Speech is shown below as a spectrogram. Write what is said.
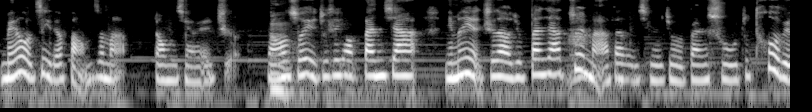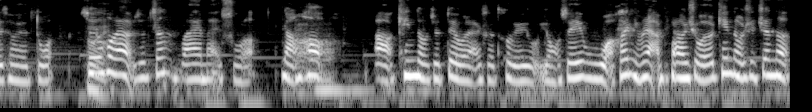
没有自己的房子嘛，到目前为止，然后所以就是要搬家。你们也知道，就搬家最麻烦的其实就是搬书，就特别特别多，所以后来我就真的不爱买书了，然后。啊，Kindle 就对我来说特别有用，所以我和你们俩不一样，是我的 Kindle 是真的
